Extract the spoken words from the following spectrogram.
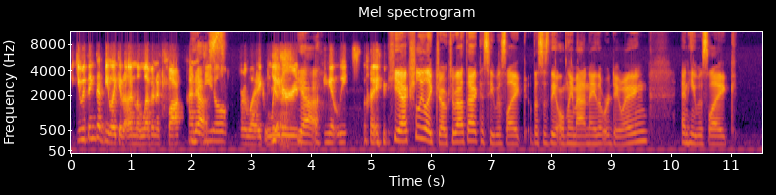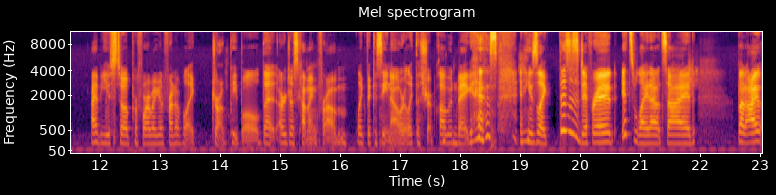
You would think that'd be like an 11 o'clock kind Yes. of deal, or like later in Yeah. the at least. Like, he actually like joked about that because he was like this is the only matinee that we're doing and he was like I'm used to performing in front of like drunk people that are just coming from like the casino or like the strip club in Vegas. and he's like, "This is different. It's light outside." But I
